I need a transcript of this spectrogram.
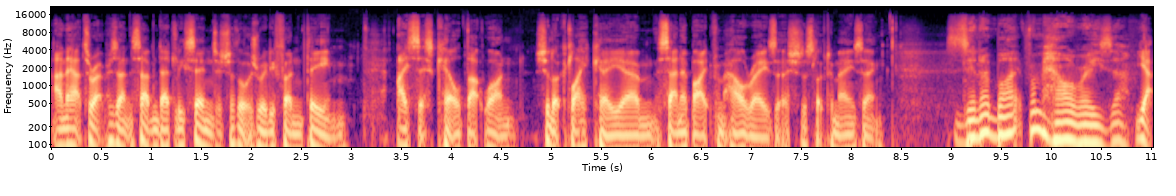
And they had to represent the seven deadly sins, which I thought was a really fun theme. Icesis killed that one. She looked like a um, Cenobite from Hellraiser. She just looked amazing. Cenobite from Hellraiser. Yeah,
